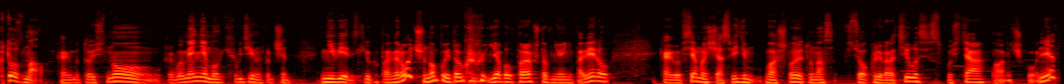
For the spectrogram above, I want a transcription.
кто знал, как бы, то есть, ну, как бы, у меня не было каких объективных причин не верить Люку Паверочу, но по итогу я был прав, что в нее не поверил. Как бы, все мы сейчас видим, во что это у нас все превратилось спустя парочку лет,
